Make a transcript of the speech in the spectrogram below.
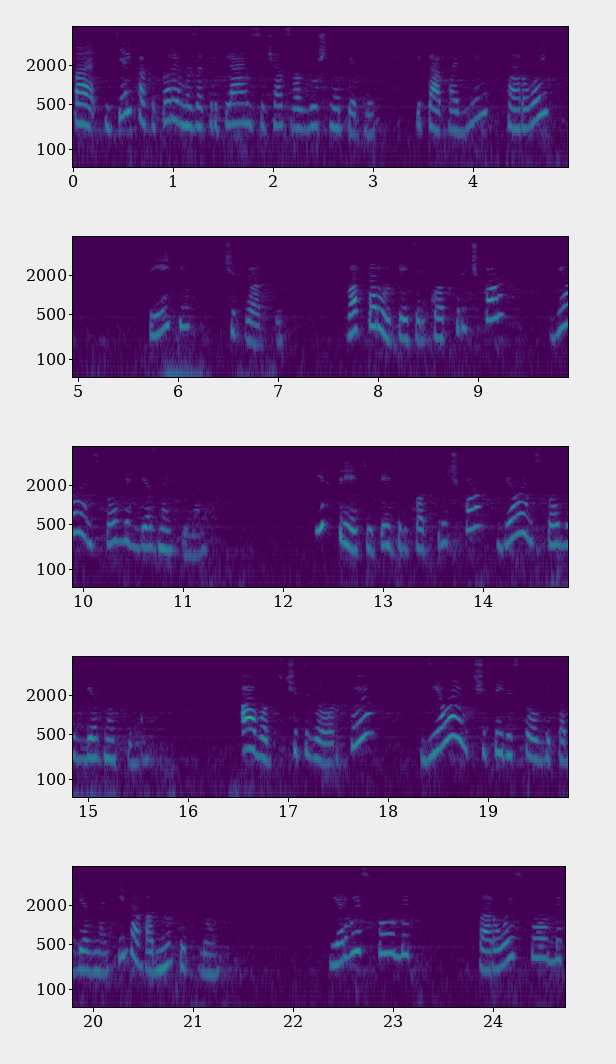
та петелька, которой мы закрепляем сейчас воздушные петли. Итак, один, второй, третий, четвертый. Во вторую петельку от крючка делаем столбик без накида. И в третью петельку от крючка делаем столбик без накида. А вот в четвертую делаем 4 столбика без накида в одну петлю. Первый столбик, второй столбик,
